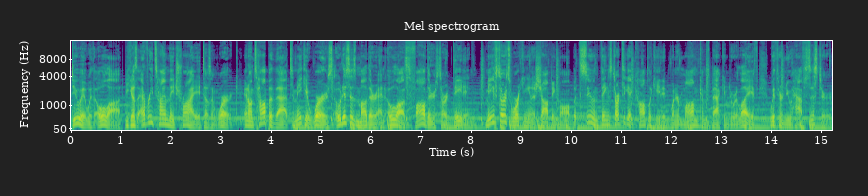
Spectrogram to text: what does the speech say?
do it with Ola, because every time they try, it doesn't work. And on top of that, to make it worse, Otis's mother and Ola's father start dating. Maeve starts working in a shopping mall, but soon things start to get complicated when her mom comes back into her life with her new half-sister.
